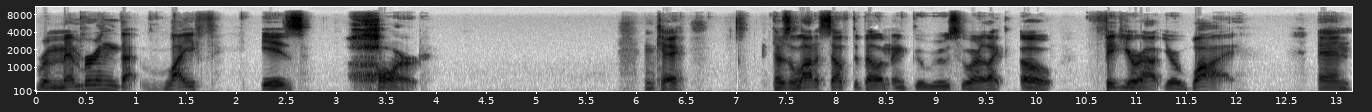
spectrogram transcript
remembering that life is hard. Okay? There's a lot of self development gurus who are like, oh, figure out your why. And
